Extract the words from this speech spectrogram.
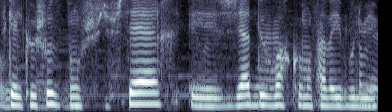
C'est quelque chose dont je suis fière et j'ai hâte de voir comment ça va évoluer.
